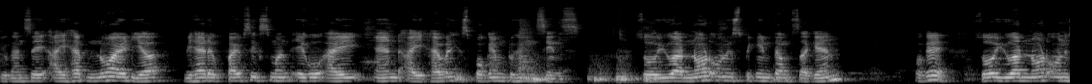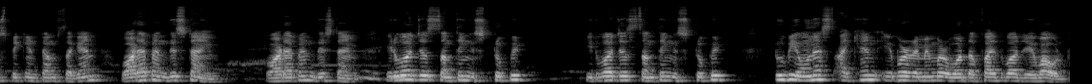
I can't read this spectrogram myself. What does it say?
You can say i have no idea. We had a five six month ago i and i haven't spoken to him since. So you are not on speaking terms again. Okay so you are not on speaking terms again. What happened this time? What happened this time? It was just something stupid. It was just something stupid. To be honest i can't ever remember what the fight was about.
